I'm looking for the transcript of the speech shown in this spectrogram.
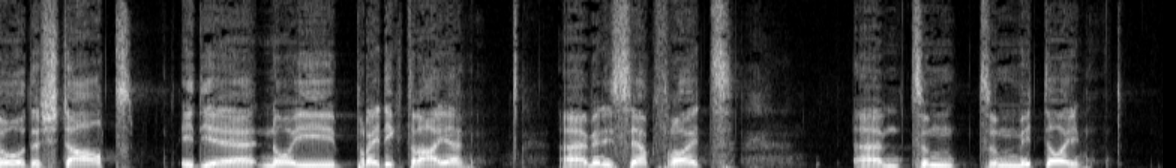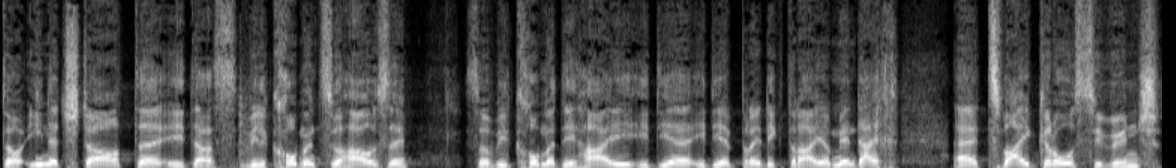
so, der Start in die neue Predigtreihe. Äh, wir uns sehr gefreut, ähm, zum, zum mit euch da rein zu starten in das Willkommen zu Hause. So, willkommen daheim in die, in die Predigtreihe. Und wir haben eigentlich äh, zwei große Wünsche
